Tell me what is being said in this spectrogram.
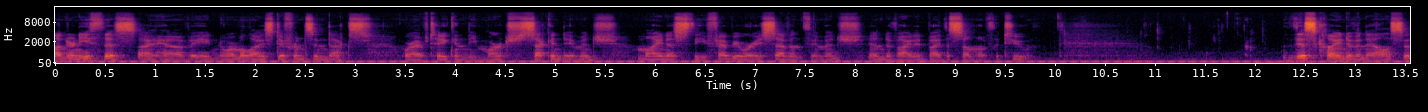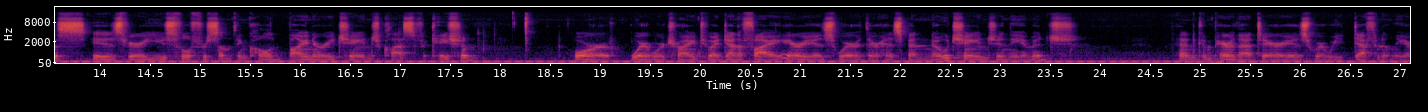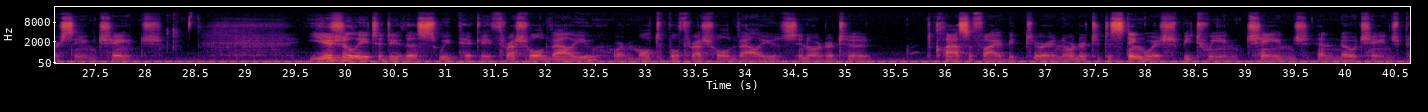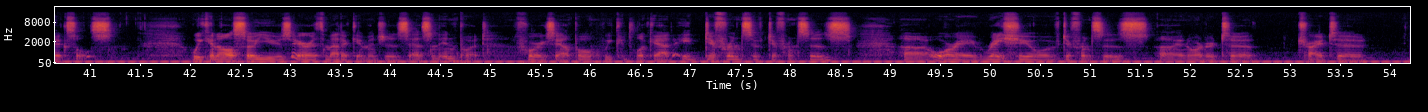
Underneath this, I have a normalized difference index where I've taken the March 2nd image minus the February 7th image and divided by the sum of the two this kind of analysis is very useful for something called binary change classification, or where we're trying to identify areas where there has been no change in the image and compare that to areas where we definitely are seeing change. Usually to do this, we pick a threshold value or multiple threshold values in order to classify or in order to distinguish between change and no change pixels. We can also use arithmetic images as an input. For example, we could look at a difference of differences uh, or a ratio of differences uh, in order to try to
